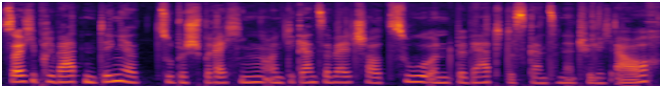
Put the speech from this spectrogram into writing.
solche privaten Dinge zu besprechen und die ganze Welt schaut zu und bewertet das Ganze natürlich auch.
